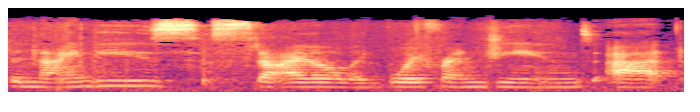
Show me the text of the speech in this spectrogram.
the 90s style like boyfriend jeans at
